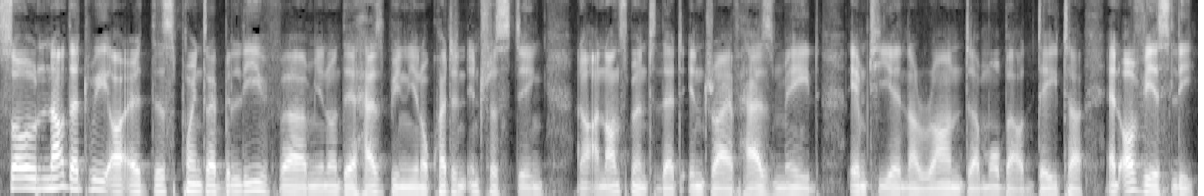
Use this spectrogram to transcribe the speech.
So now that we are at this point, I believe um, you know there has been you know quite an interesting you know, announcement that InDrive has made MTN around uh, mobile data, and obviously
